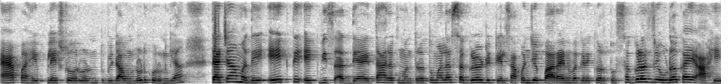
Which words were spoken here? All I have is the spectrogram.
ॲप आहे प्ले स्टोअरवरून तुम्ही डाउनलोड करून घ्या. त्याच्यामध्ये एक ते एकवीस अध्याय तारक मंत्र तुम्हाला सगळं डिटेल्स आपण जे पारायण वगैरे करतो सगळं जेवढं काय आहे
